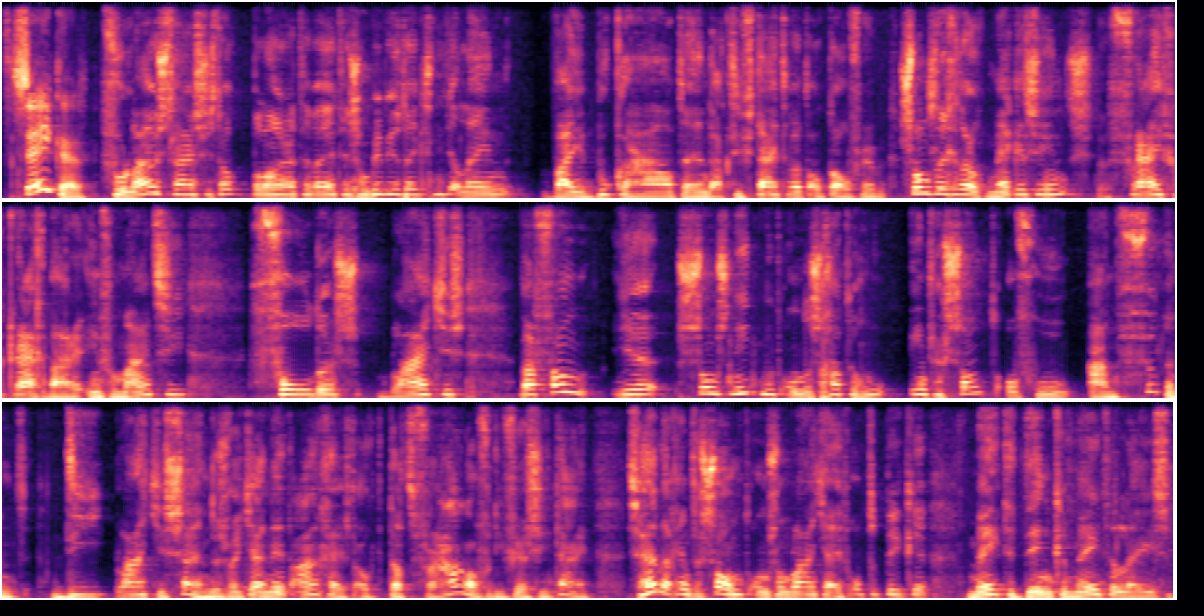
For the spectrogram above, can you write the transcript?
Zeker. Voor luisteraars is het ook belangrijk te weten... zo'n bibliotheek is niet alleen waar je boeken haalt... en de activiteiten waar we het over hebben. Soms liggen er ook magazines, vrij verkrijgbare informatie... folders, blaadjes... waarvan je soms niet moet onderschatten hoe interessant of hoe aanvullend die blaadjes zijn. Dus wat jij net aangeeft, ook dat verhaal over diversiteit. Het is heel erg interessant om zo'n blaadje even op te pikken, mee te denken, mee te lezen.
